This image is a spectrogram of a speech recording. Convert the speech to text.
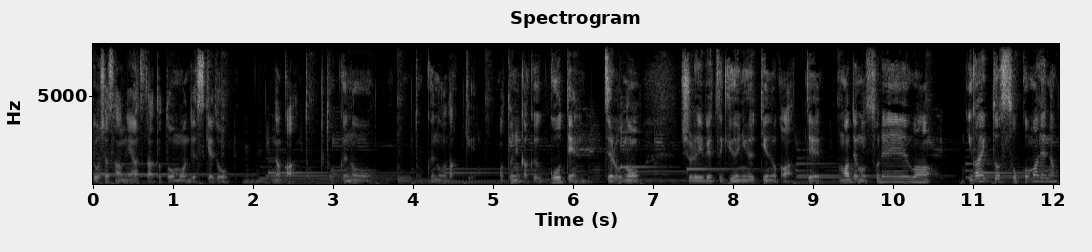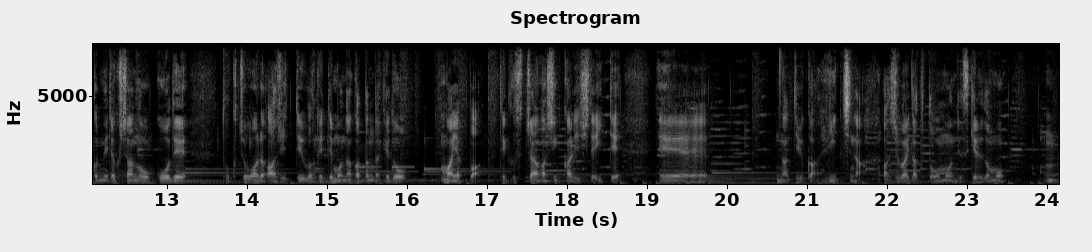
業者さんのやつだったと思うんですけどなんか特納特納だっけ、まあ、とにかく5.0の種類別牛乳っていうのがあってまあでもそれは意外とそこまでなんかめちゃくちゃ濃厚で特徴ある味っていうわけでもなかったんだけどまあやっぱテクスチャーがしっかりしていてえー、て言うかリッチな味わいだったと思うんですけれども、うん、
